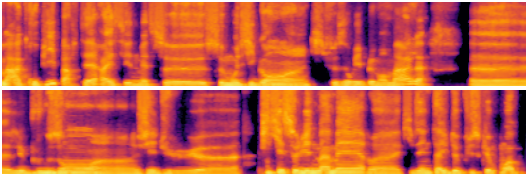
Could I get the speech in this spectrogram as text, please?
bah, accroupie par terre à essayer de mettre ce, ce maudit gant hein, qui faisait horriblement mal. Euh, le blouson, hein, j'ai dû euh, piquer celui de ma mère euh, qui faisait une taille de plus que moi pour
